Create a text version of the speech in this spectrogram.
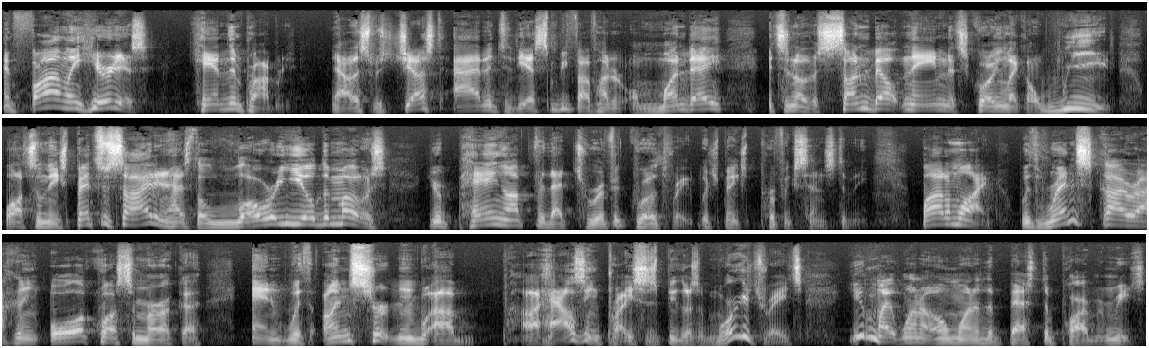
And finally, here it is Camden Property. Now, this was just added to the S&P 500 on Monday. It's another Sunbelt name that's growing like a weed. While it's on the expensive side and has the lower yield than most, you're paying up for that terrific growth rate, which makes perfect sense to me. Bottom line, with rents skyrocketing all across America and with uncertain uh, uh, housing prices because of mortgage rates, you might want to own one of the best apartment REITs.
